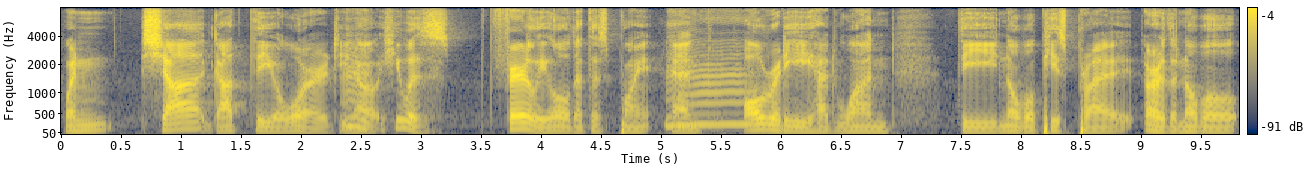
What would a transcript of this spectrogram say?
when Shaw got the award, you mm. know, he was fairly old at this point and mm. already had won the Nobel Peace Prize or the Nobel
